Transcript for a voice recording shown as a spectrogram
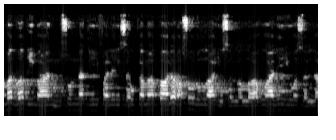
فمن رغب عن سنتي فليس كما قال رسول الله صلى الله عليه وسلم.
